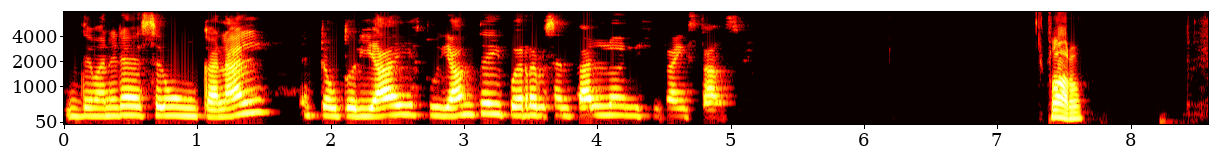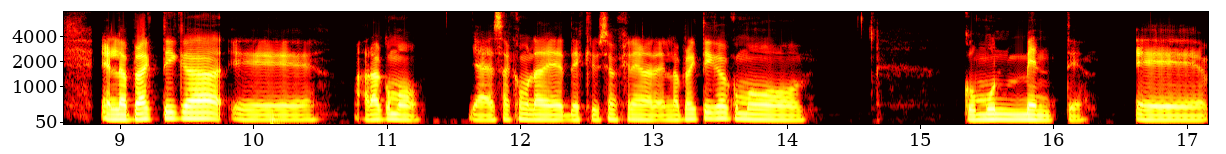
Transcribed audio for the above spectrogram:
de manera de ser un canal entre autoridades y estudiantes y poder representarlo en distintas instancias. Claro. En la práctica, eh, ahora como, ya esa es como la de- descripción general. En la práctica, como, comúnmente. Eh,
